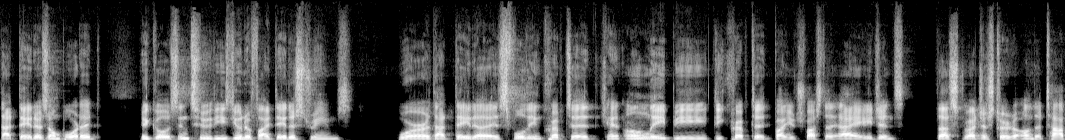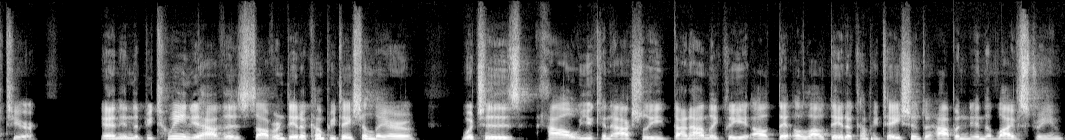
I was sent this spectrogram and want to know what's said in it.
that data is onboarded, it goes into these unified data streams where that data is fully encrypted can only be decrypted by your trusted AI agents that's registered on the top tier. And in the between, you have the sovereign data computation layer, which is how you can actually dynamically allow data computation to happen in the live stream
